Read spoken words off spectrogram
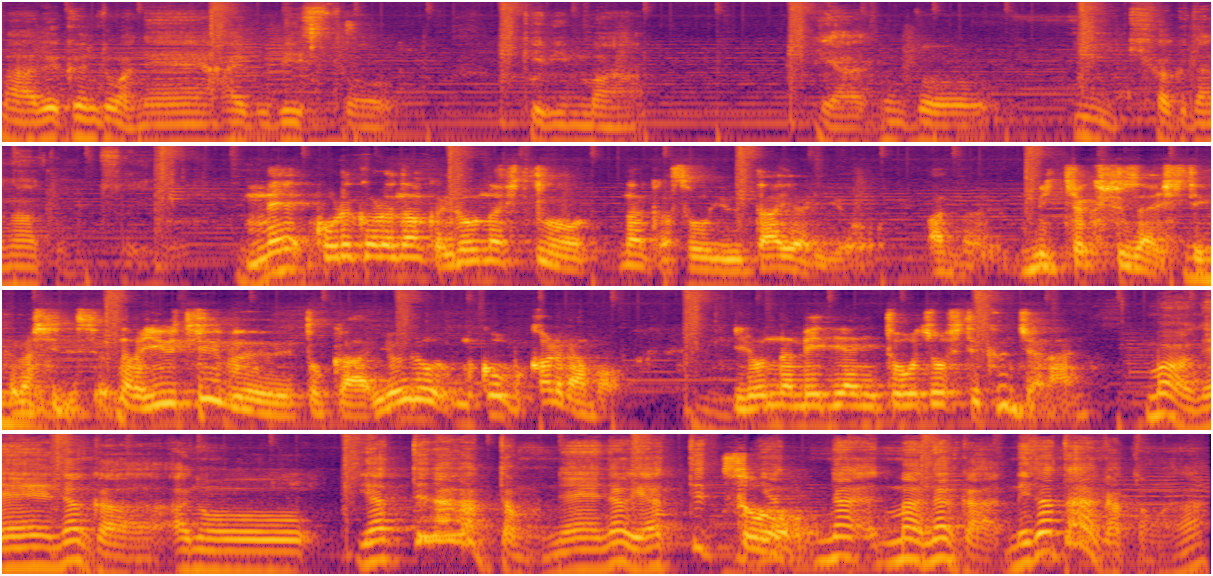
まあ阿部君とかねハイブビーストケビンマ。ーいや本当いい企画だなと思ってたけどね、これからなんかいろんな人のなんかそういうダイアリーをあの密着取材していくらしいですよ、なんか YouTube とかいろいろ向こうも彼らもいろんなメディアに登場していくんじゃない？まあねなんかあのやってなかったもんね。なんかやってそう。やなまあなんか目立たなかったのかな。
